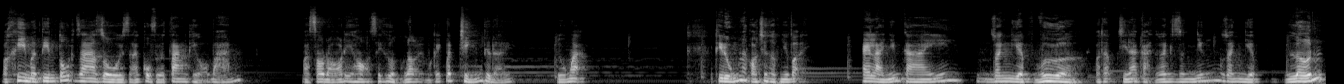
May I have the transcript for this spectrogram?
Và khi mà tin tốt ra rồi, giá cổ phiếu tăng thì họ bán. Và sau đó thì họ sẽ hưởng lợi một cách bất chính từ đấy, đúng không ạ? Thì đúng là có trường hợp như vậy. Hay là những cái doanh nghiệp vừa, và thậm chí là cả doanh, những doanh nghiệp lớn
